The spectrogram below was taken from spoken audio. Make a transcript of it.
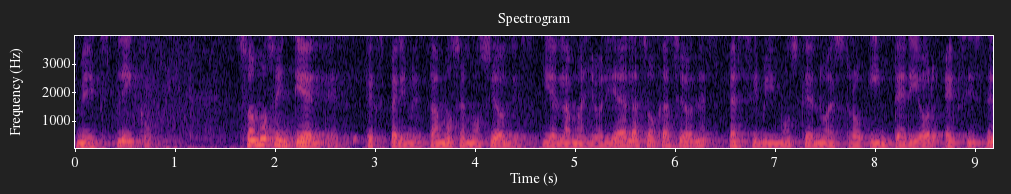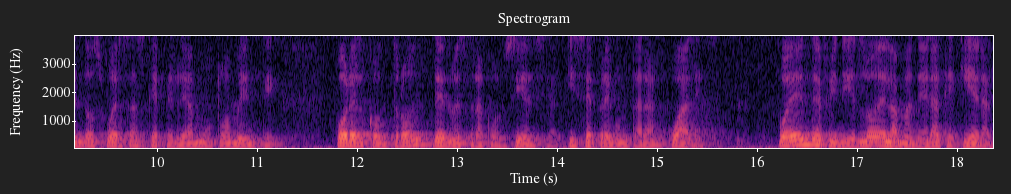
Me explico. Somos sintientes, experimentamos emociones y en la mayoría de las ocasiones percibimos que en nuestro interior existen dos fuerzas que pelean mutuamente por el control de nuestra conciencia y se preguntarán cuáles. Pueden definirlo de la manera que quieran,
